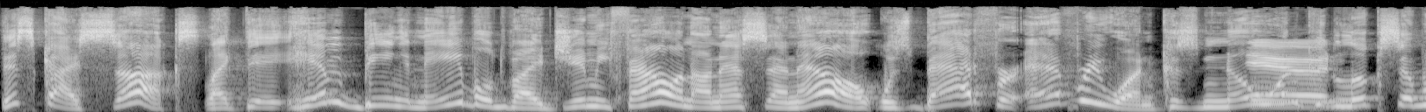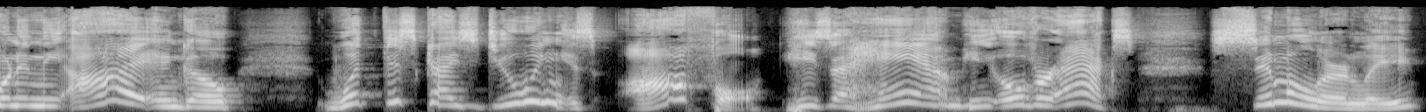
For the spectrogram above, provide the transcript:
this guy sucks." Like the, him being enabled by Jimmy Fallon on SNL was bad for everyone cuz no one could look someone in the eye and go, what this guy's doing is awful. He's a ham. He overacts. Similarly,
